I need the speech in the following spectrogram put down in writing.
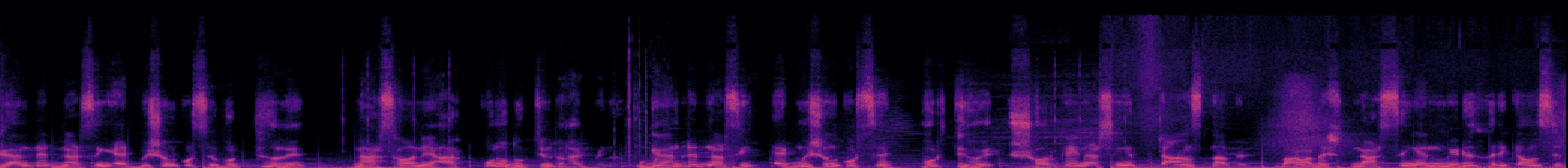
granted nursing admission কোর্সে ভর্তি হলে নার্স হওয়া নিয়ে আর কোনো দুশ্চিন্তা থাকবে না। গ্রান্টেড নার্সিং অ্যাডমিশন কোর্সে ভর্তি হয়ে সরকারি নার্সিং এর চান্স না পেলে Bangladesh nursing and midwifery council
